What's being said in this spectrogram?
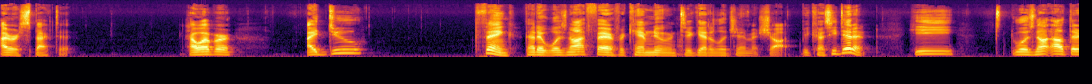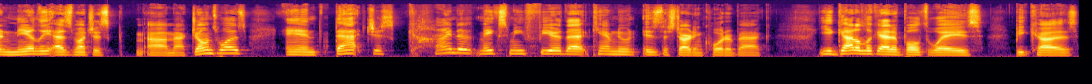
I respect it. However, I do think that it was not fair for Cam Newton to get a legitimate shot because he didn't. He was not out there nearly as much as uh, Mac Jones was, and that just kind of makes me fear that Cam Newton is the starting quarterback. You got to look at it both ways because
